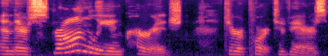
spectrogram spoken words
And they're strongly encouraged to report to VAERS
